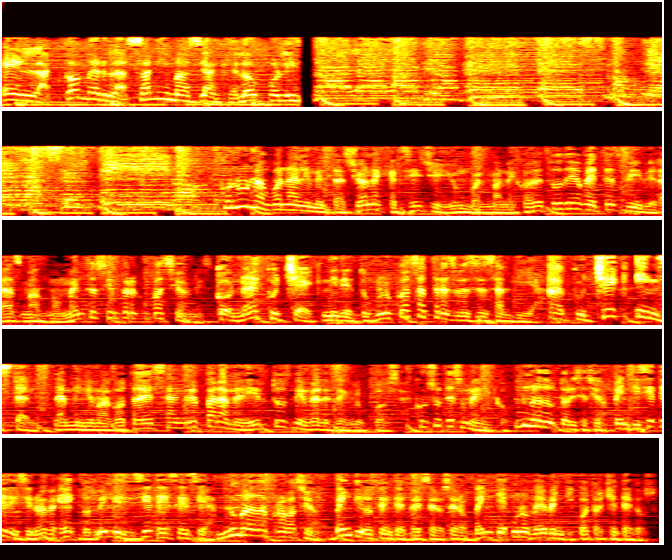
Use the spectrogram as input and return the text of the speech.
En la Comer Las Ánimas de Angelópolis. Con una buena alimentación, ejercicio y un buen manejo de tu diabetes vivirás más momentos sin preocupaciones. Con AcuCheck mide tu glucosa tres veces al día. AcuCheck Instant, la mínima gota de sangre para medir tus niveles de glucosa. Consulte a su médico. Número de autorización 2719E 2017 SSA. Número de aprobación 22330020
